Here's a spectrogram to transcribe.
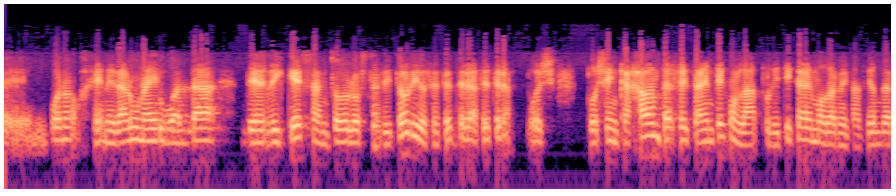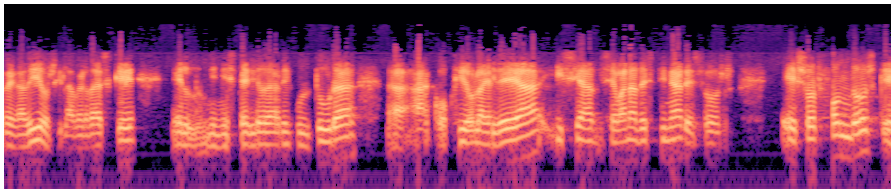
eh, bueno, generar una igualdad de riqueza en todos los territorios, etcétera, etcétera, pues, pues encajaban perfectamente con la política de modernización de regadíos. Y la verdad es que el Ministerio de Agricultura acogió la idea y se, se van a destinar esos esos fondos que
